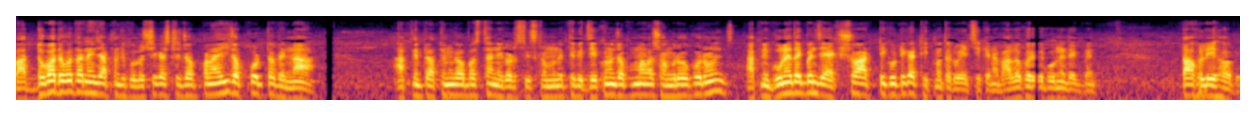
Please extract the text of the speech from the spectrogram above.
বাধ্যবাধকতা নেই যে আপনাকে তুলসী কাষ্ঠের জপমালাই জপ করতে হবে, না। আপনি প্রাথমিক অবস্থায় নিকটস্থ ইস্কন মন্দির থেকে যে কোনো জপমালা সংগ্রহ করুন। আপনি গুনে দেখবেন যে একশো আটটি কোটিকা ঠিকমতো রয়েছে কিনা, ভালো করে গুনে দেখবেন। তাহলেই হবে।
